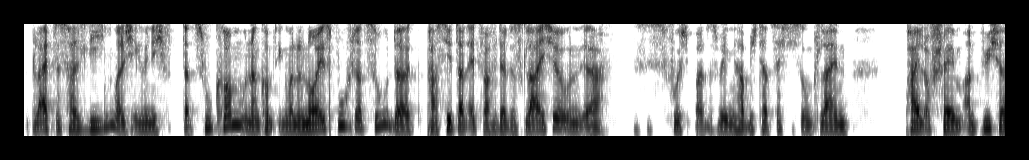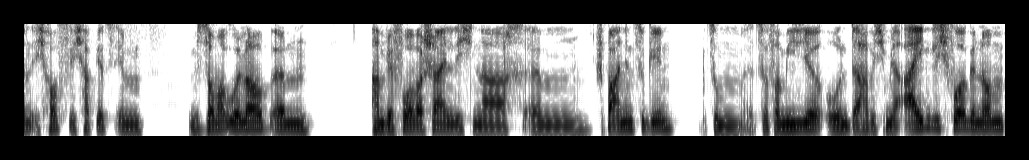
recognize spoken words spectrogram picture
bleibt es halt liegen, weil ich irgendwie nicht dazukomme und dann kommt irgendwann ein neues Buch dazu. Da passiert dann etwa wieder das Gleiche und ja, das ist furchtbar. Deswegen habe ich tatsächlich so einen kleinen Pile of Shame an Büchern. Ich hoffe, ich habe jetzt im, im Sommerurlaub ähm, haben wir vor, wahrscheinlich nach ähm, Spanien zu gehen, zum, äh, zur Familie. Und da habe ich mir eigentlich vorgenommen,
